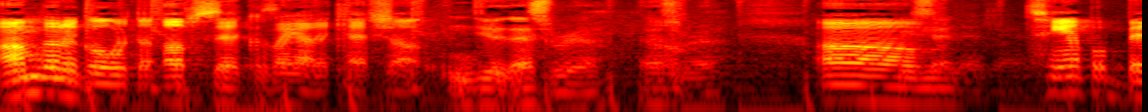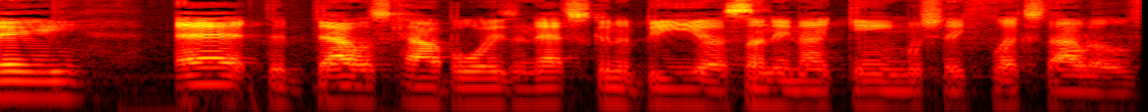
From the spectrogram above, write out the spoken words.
I'm going to go with the upset because I got to catch up. Yeah, that's real. That's real. Um, Tampa Bay at the Dallas Cowboys, and that's going to be a Sunday night game, which they flexed out of.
